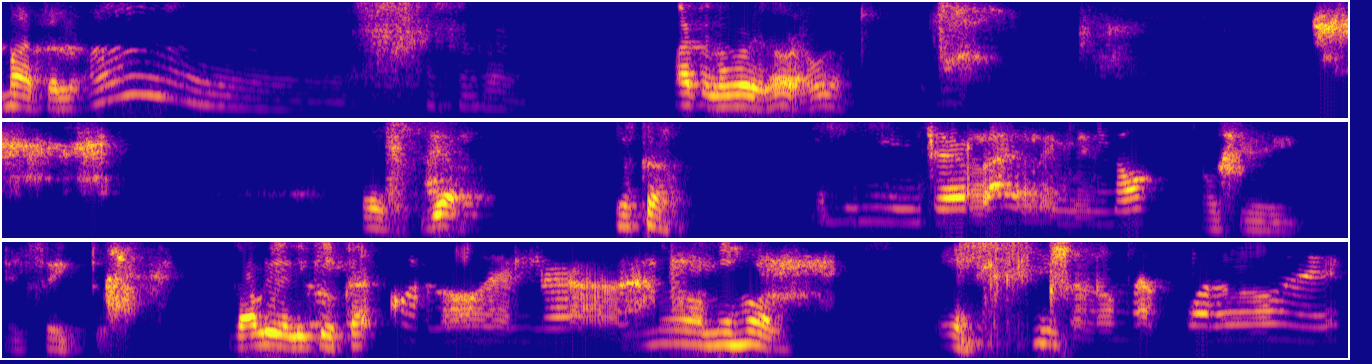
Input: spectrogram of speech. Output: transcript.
mátalo. Ah. Mátalo, Gabriel, ahora, ahora. Eso, ya. Ya está. Ya las eliminó. Ok, perfecto. Gabriel, ¿y No qué me está? acuerdo de nada. No, mejor. Solo me acuerdo de.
